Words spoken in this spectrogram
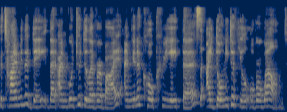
the time and the date that I'm going to deliver by. I'm going to co create this. I don't need to feel overwhelmed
